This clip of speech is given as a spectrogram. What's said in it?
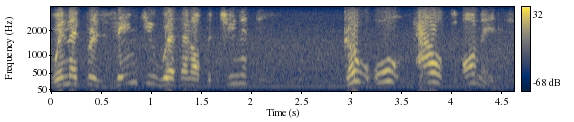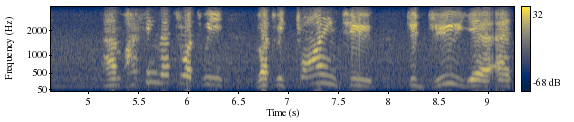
when they present you with an opportunity, go all out on it. Um, I think that's what we what we're trying to to do here at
